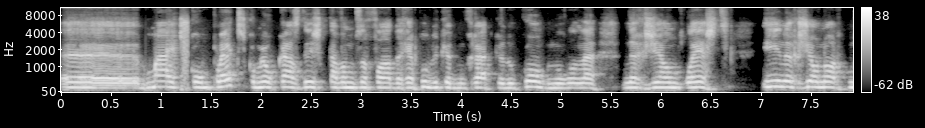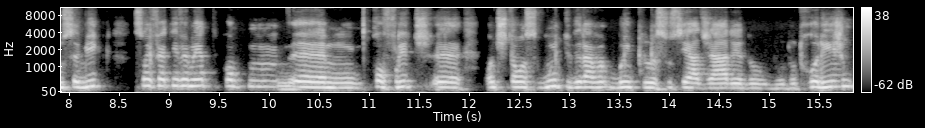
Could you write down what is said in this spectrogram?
uh, mais complexos, como é o caso desde que estávamos a falar da República Democrática do Congo, no, na, na região de leste e na região norte de Moçambique, são efetivamente com, um, ehm, conflitos uh, onde estão muito, muito associados à área do, do, do, terrorismo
